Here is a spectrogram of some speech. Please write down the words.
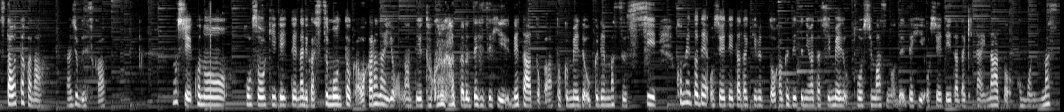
伝わったかな？大丈夫ですか？もしこの放送を聞いていて何か質問とかわからないよなんていうところがあったらぜひぜひレターとか匿名で送れますしコメントで教えていただけると確実に私目を通しますのでぜひ教えていただきたいなと思います。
